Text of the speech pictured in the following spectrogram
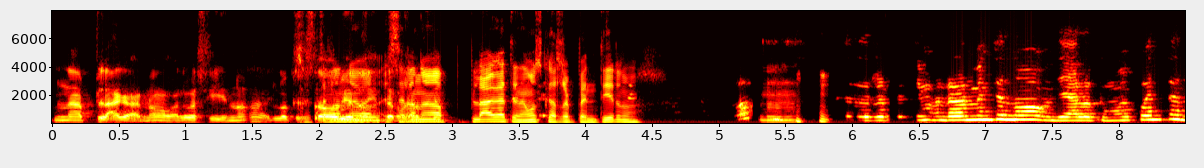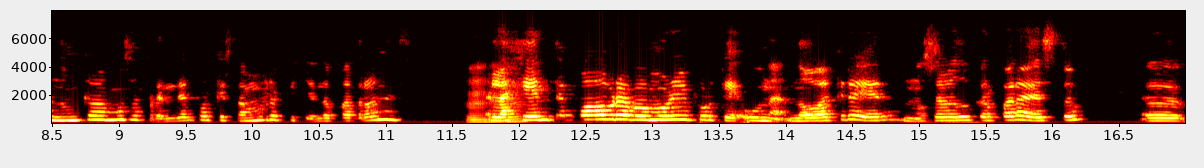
una plaga, ¿no? O algo así, ¿no? Es lo que estaba viendo en internet. Esa es la nueva plaga, tenemos que arrepentirnos. Realmente no, ya lo que me doy cuenta, nunca vamos a aprender porque estamos repitiendo patrones. La gente pobre va a morir porque una, no va a creer, no se va a educar para esto, eh,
